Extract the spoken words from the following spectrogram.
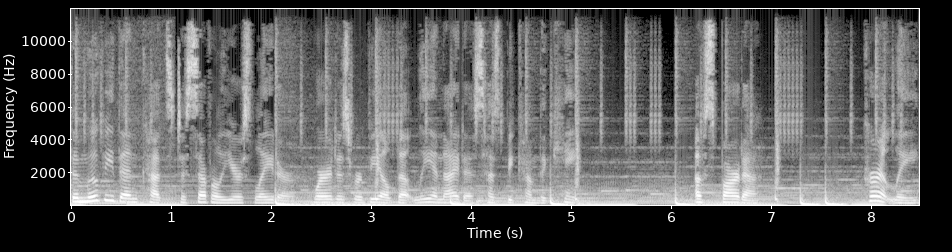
The movie then cuts to several years later where it is revealed that Leonidas has become the king of Sparta. Currently,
